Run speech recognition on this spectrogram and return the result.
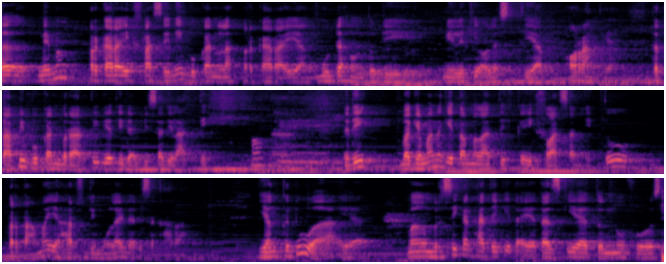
Uh, memang perkara ikhlas ini bukanlah perkara yang mudah untuk dimiliki oleh setiap orang ya. Tetapi bukan berarti dia tidak bisa dilatih. Okay. Nah, jadi bagaimana kita melatih keikhlasan itu? Pertama ya harus dimulai dari sekarang. Yang kedua ya membersihkan hati kita ya tazkiyatun nufus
